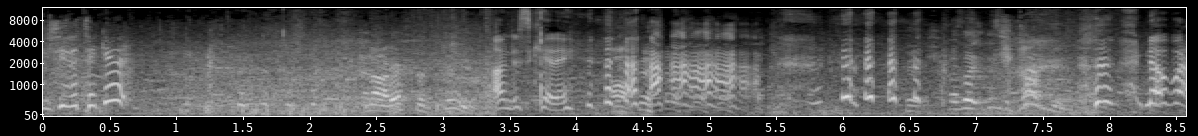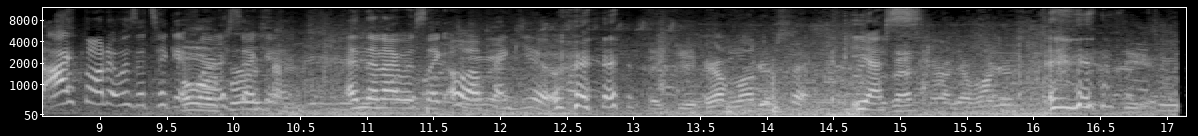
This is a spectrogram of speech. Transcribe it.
You see the ticket? No, that's the thing. I'm just kidding. Oh. I was like, this is happening. no, but I thought it was a ticket Oh, for a first. second. And then I was like, oh, I'll prank you. Thank you. They have vloggers? yes. Y'all vloggers? No,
